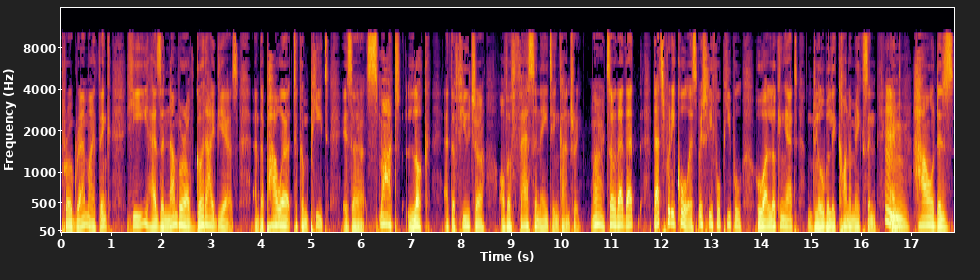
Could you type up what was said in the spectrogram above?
program, I think he has a number of good ideas, and the power to compete is a smart look at the future of a fascinating country. All right, so that that that's pretty cool, especially for people who are looking at global economics and and how does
